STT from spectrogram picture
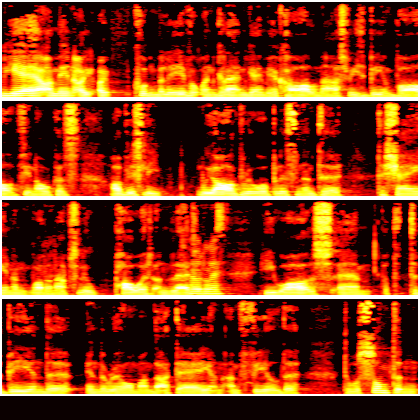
Yeah, I mean, I, I couldn't believe it when Glenn gave me a call and asked me to be involved, you know, because obviously we all grew up listening to, to Shane and what an absolute poet and legend Totally. he was. Um, but to be in the in the room on that day and, and feel the there was something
